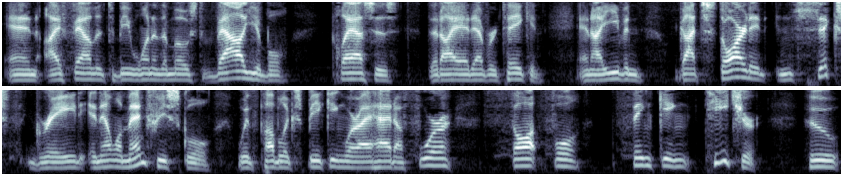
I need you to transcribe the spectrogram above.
and I found it to be one of the most valuable classes that I had ever taken. And I even got started in sixth grade in elementary school with public speaking, where I had a four thoughtful thinking teacher who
